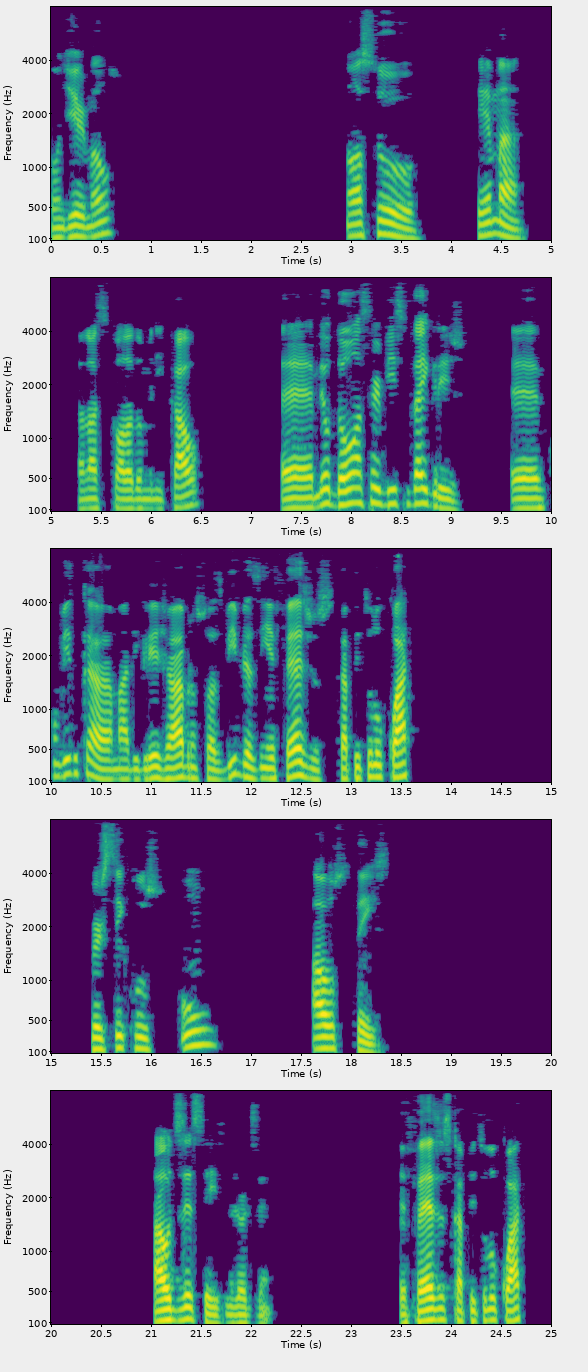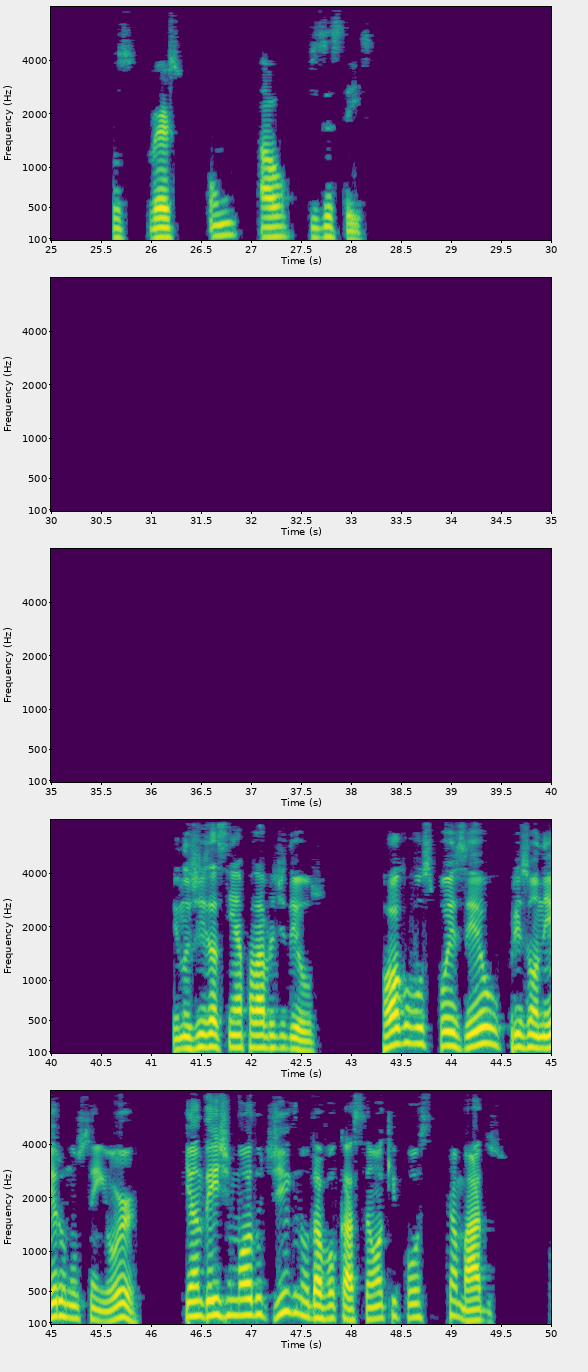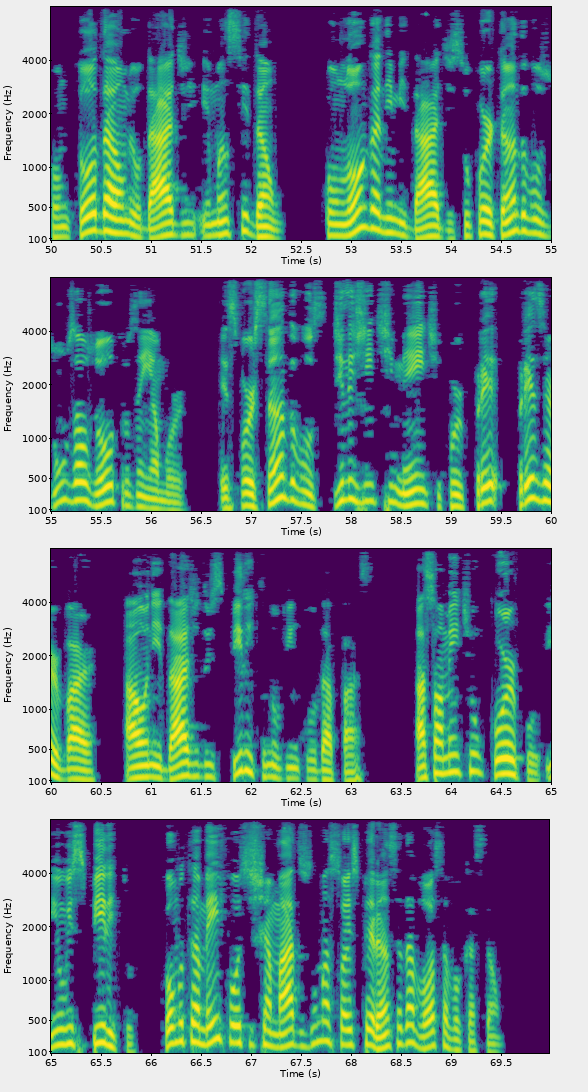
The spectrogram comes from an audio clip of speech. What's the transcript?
Bom dia, irmãos. Nosso tema da nossa escola dominical é Meu dom a serviço da igreja. É, convido que a amada igreja abram suas Bíblias em Efésios, capítulo 4, versículos 1 ao 6. Ao 16, melhor dizendo. Efésios, capítulo 4, versos 1 ao 16. E nos diz assim a palavra de Deus: Rogo-vos, pois eu, prisioneiro no Senhor, que andeis de modo digno da vocação a que fostes chamados, com toda a humildade e mansidão, com longanimidade, suportando-vos uns aos outros em amor, esforçando-vos diligentemente por pre preservar a unidade do Espírito no vínculo da paz. Há somente um corpo e um Espírito, como também fostes chamados numa só esperança da vossa vocação.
